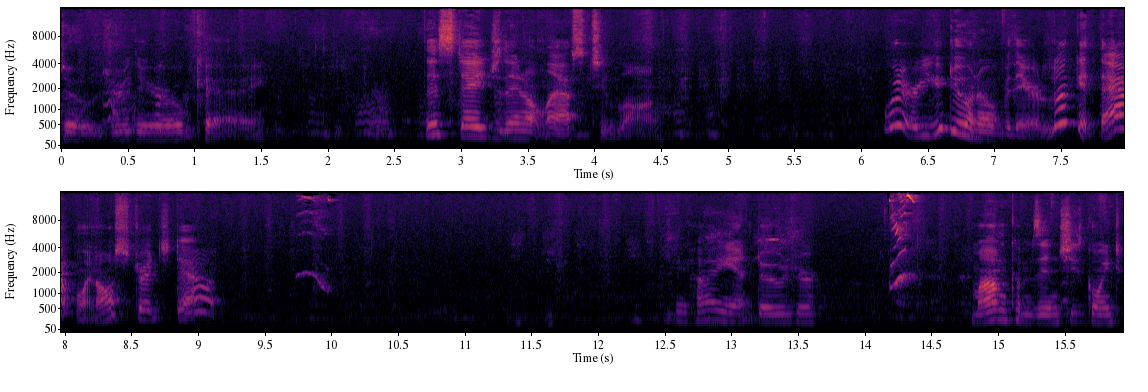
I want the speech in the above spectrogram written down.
Dozer, they're okay. This stage, they don't last too long. What are you doing over there? Look at that one, all stretched out. Say hi, Aunt Dozer. Mom comes in, she's going to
